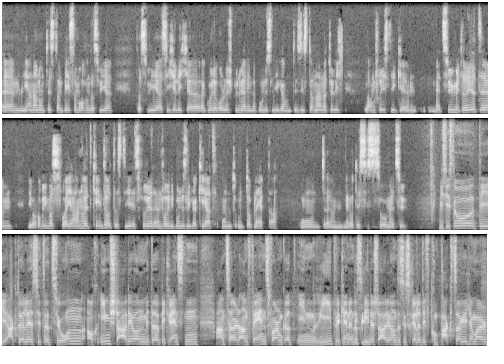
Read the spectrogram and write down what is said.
ähm, lernen und das dann besser machen, dass wir, dass wir sicherlich äh, eine gute Rolle spielen werden in der Bundesliga. Und das ist dann auch natürlich langfristig ähm, mein Ziel mit Ried, ähm, ja, wie man es vor Jahren halt kennt hat, dass die jetzt früher einfach in die Bundesliga kehrt und, und da bleibt da. Und ähm, ja, das ist so mein Ziel. Wie siehst du die aktuelle Situation auch im Stadion mit der begrenzten Anzahl an Fans, vor allem gerade in Ried? Wir kennen das Rieder Stadion, das ist relativ kompakt, sage ich einmal.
